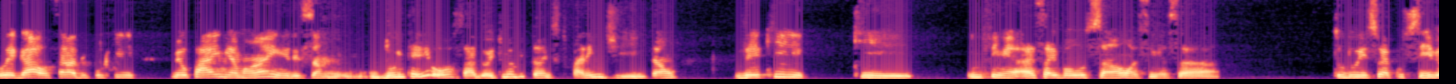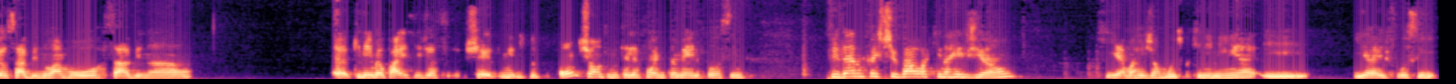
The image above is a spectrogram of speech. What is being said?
legal sabe porque meu pai e minha mãe eles são do interior sabe oito mil habitantes do Parendi então ver que que enfim essa evolução assim essa tudo isso é possível, sabe? No amor, sabe? Na. É, que nem meu pai esse dia. che- Ontem, ontem no telefone também, ele falou assim: fizeram um festival aqui na região, que é uma região muito pequenininha, e, e aí ele falou assim:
